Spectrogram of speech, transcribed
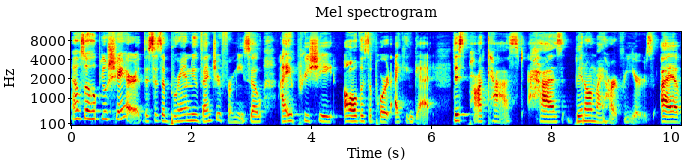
I also hope you'll share. This is a brand new venture for me. So I appreciate all the support I can get. This podcast has been on my heart for years. I have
